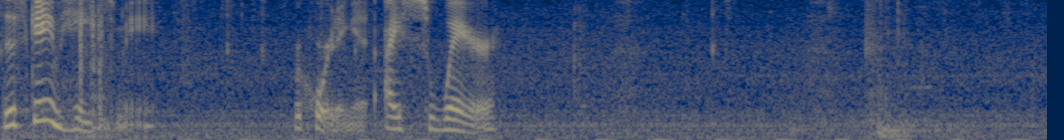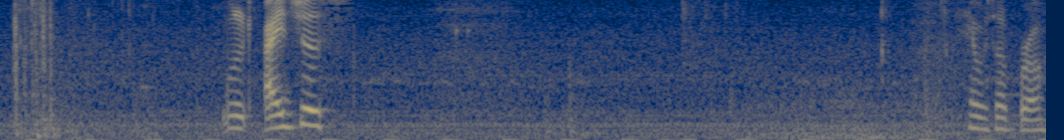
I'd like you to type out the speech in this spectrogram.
This game hates me recording it. I swear. Look, I just. Hey, what's up, bro?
